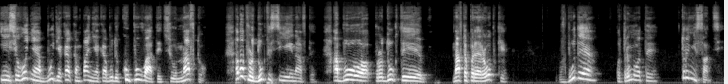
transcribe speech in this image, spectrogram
І сьогодні будь-яка компанія, яка буде купувати цю нафту або продукти з цієї нафти, або продукти нафтопереробки, буде отримувати вторинні санкції.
